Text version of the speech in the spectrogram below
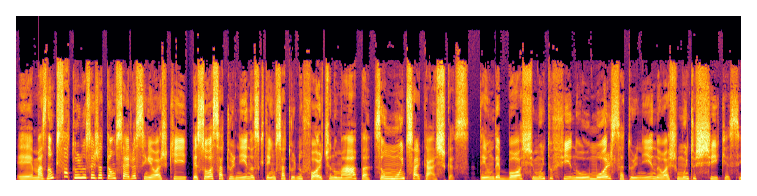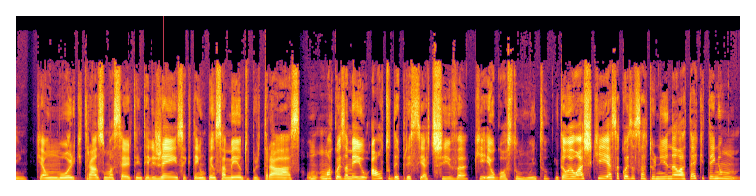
É, mas não que Saturno seja tão sério assim. Eu acho que pessoas saturninas que têm um Saturno forte no mapa são muito sarcásticas tem um deboche muito fino. O humor saturnino eu acho muito chique, assim. Que é um humor que traz uma certa inteligência, que tem um pensamento por trás, um, uma coisa meio autodepreciativa, que eu gosto muito. Então eu acho que essa coisa saturnina, ela até que tem um,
